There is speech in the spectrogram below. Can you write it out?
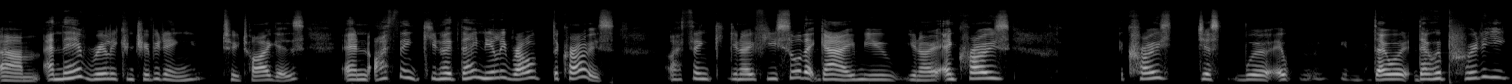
Um, and they're really contributing to Tigers, and I think you know they nearly rolled the Crows. I think you know if you saw that game, you you know, and Crows, Crows just were it, they were they were pretty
